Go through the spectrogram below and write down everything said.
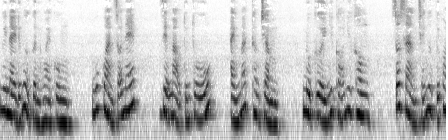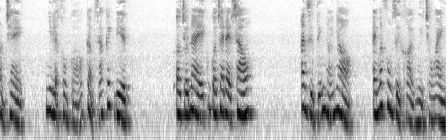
Người này đứng ở gần ngoài cùng, Ngũ quan rõ nét, Diện mạo tuấn tú, Ánh mắt thâm trầm, Nụ cười như có như không, Rõ ràng trái ngược với bọn trẻ, Nhưng lại không có cảm giác cách biệt. Ở chỗ này cũng có trai đẹp sao? An Dược Tĩnh nói nhỏ, Ánh mắt không rời khỏi người trong ảnh.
